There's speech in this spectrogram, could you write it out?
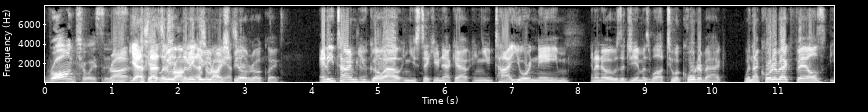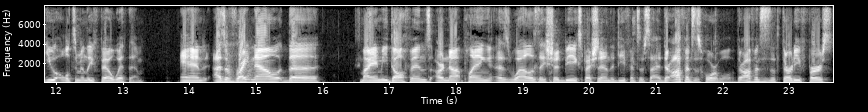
Wrong choices. Ron, Yes, okay, that's let a me wrong- let me that's give you wrong my spiel real quick. Anytime you go out and you stick your neck out and you tie your name, and I know it was a GM as well, to a quarterback, when that quarterback fails, you ultimately fail with them. And as of right now, the Miami Dolphins are not playing as well as they should be, especially on the defensive side. Their offense is horrible. Their offense is the 31st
